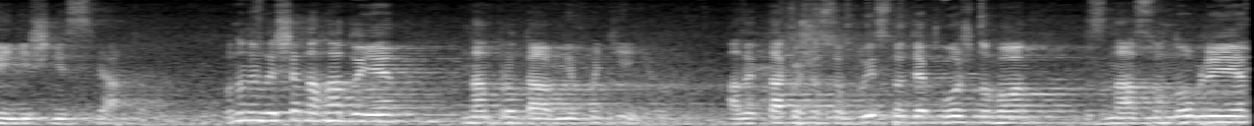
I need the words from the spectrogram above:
нинішнє свято. Воно не лише нагадує нам про давню подію, але також особисто для кожного з нас оновлює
